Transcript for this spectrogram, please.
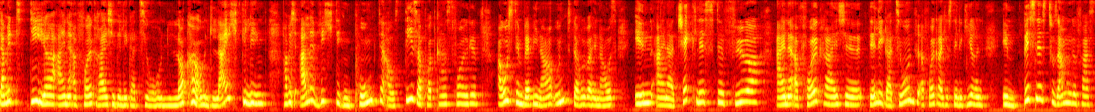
Damit dir eine erfolgreiche Delegation locker und leicht gelingt, habe ich alle wichtigen Punkte aus dieser Podcast-Folge, aus dem Webinar und darüber hinaus in einer Checkliste für eine erfolgreiche Delegation, für erfolgreiches Delegieren im Business zusammengefasst.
